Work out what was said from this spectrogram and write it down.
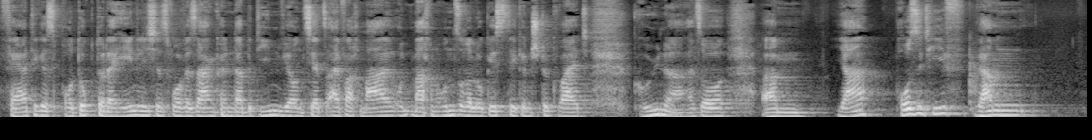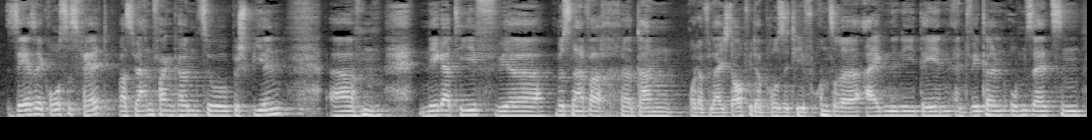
fertiges Produkt oder ähnliches, wo wir sagen können, da bedienen wir uns jetzt einfach mal und machen unsere Logistik ein Stück weit grüner. Also ähm, ja, positiv. Wir haben sehr, sehr großes Feld, was wir anfangen können zu bespielen. Ähm, negativ, wir müssen einfach äh, dann oder vielleicht auch wieder positiv unsere eigenen Ideen entwickeln, umsetzen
